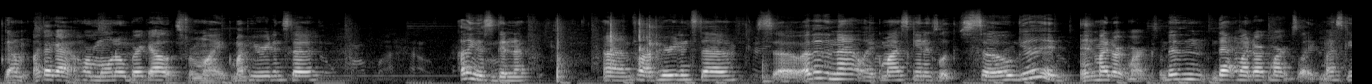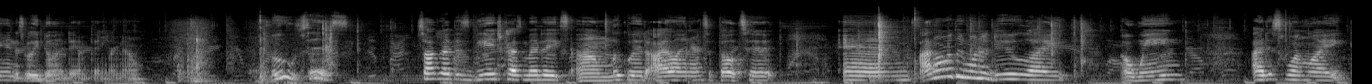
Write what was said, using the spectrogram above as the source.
got like I got hormonal breakouts from like my period and stuff. I think this is good enough um, for our period and stuff. So other than that, like my skin has looked so good and my dark marks. Other than that and my dark marks, like my skin is really doing a damn thing right now. Ooh, sis. So I got this BH Cosmetics um, liquid eyeliner. It's a felt tip. And I don't really want to do like a wing. I just want like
